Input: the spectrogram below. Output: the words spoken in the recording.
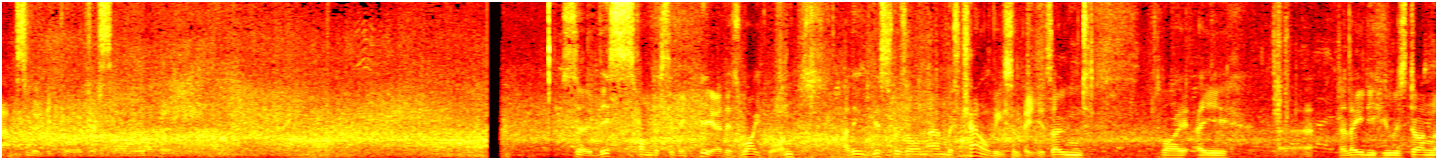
Absolutely gorgeous. I love it. So this Honda Civic here, this white one, I think this was on Amber's channel recently. It's owned by a uh, a lady who has done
